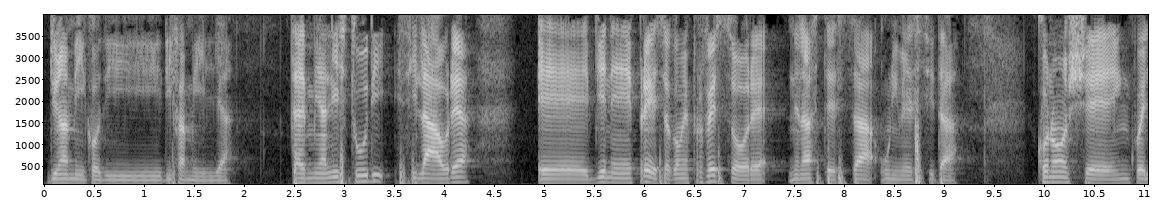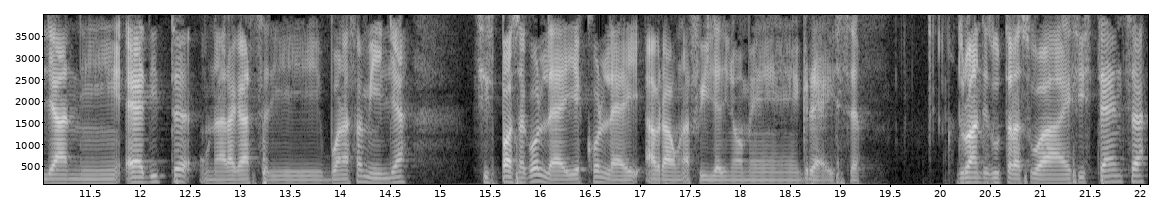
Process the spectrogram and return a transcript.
di un amico di, di famiglia. Termina gli studi, si laurea e viene preso come professore nella stessa università. Conosce in quegli anni Edith, una ragazza di buona famiglia, si sposa con lei e con lei avrà una figlia di nome Grace. Durante tutta la sua esistenza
